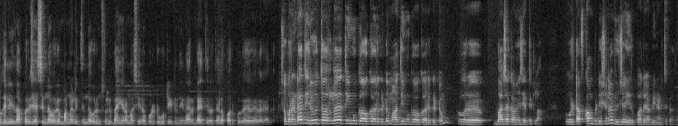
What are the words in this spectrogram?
உதயநிதி தான் பெருசாக சின்னவர் மண்ணளி தின்னவர்னு சொல்லி பயங்கரமாக சீனை போட்டுட்டு ஊட்டிட்டு இருந்தீங்கன்னா ரெண்டாயிரத்தி இருபத்தேழு பருப்பு வேகவே வேகாது. ஸோ இப்போ ரெண்டாயிரத்தி இருபத்தாறில் திமுகவுக்காக இருக்கட்டும் அதிமுகவுக்காக இருக்கட்டும் ஒரு பாஜகவையும் சேர்த்துக்கலாம். ஒரு டஃப் காம்படிஷனாக விஜய் இருப்பார் அப்படின்னு எடுத்துக்கிறது.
